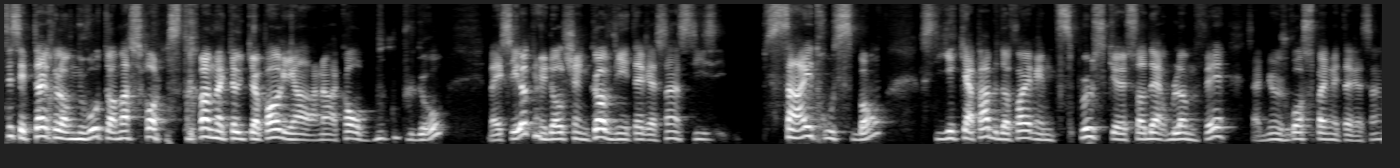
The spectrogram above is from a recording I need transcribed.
c'est peut-être leur nouveau Thomas Holmstrom à quelque part et en, en encore beaucoup plus gros. Ben, c'est là qu'un Dolchenkov devient intéressant si, sans être aussi bon s'il est capable de faire un petit peu ce que Soderblom fait, ça devient un joueur super intéressant.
